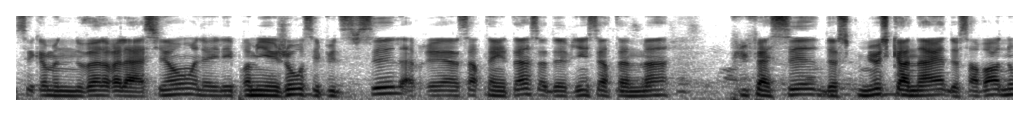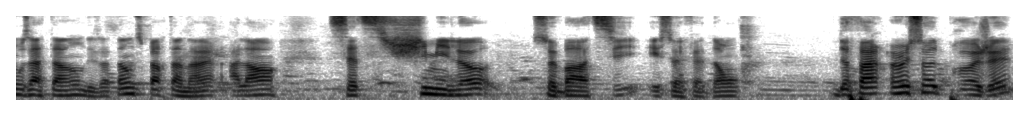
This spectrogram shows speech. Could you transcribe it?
c'est comme une nouvelle relation. Les, premiers jours, c'est plus difficile. Après un certain temps, ça devient certainement plus facile de mieux se connaître, de savoir nos attentes, des attentes du partenaire. Alors, cette chimie-là se bâtit et se fait. Donc, de faire un seul projet,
